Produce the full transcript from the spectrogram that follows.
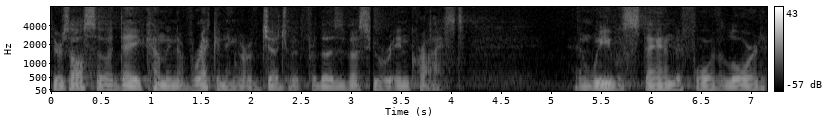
There's also a day coming of reckoning or of judgment for those of us who are in Christ. And we will stand before the Lord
